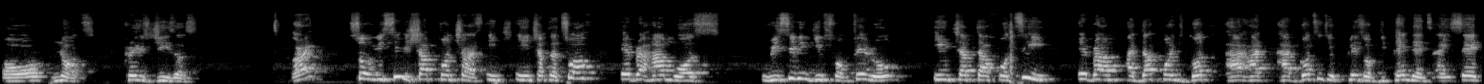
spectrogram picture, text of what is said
or not. Praise Jesus. All right. So we see the sharp contrast in, in chapter 12. Abraham was receiving gifts from Pharaoh. In chapter 14, Abraham at that point got had, had gotten to a place of dependence and he said,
